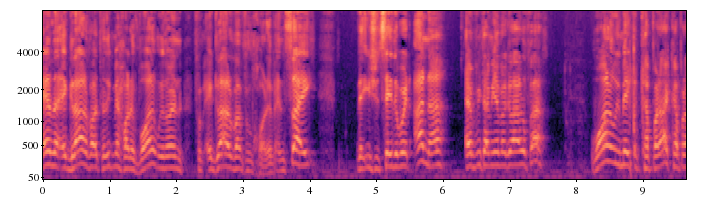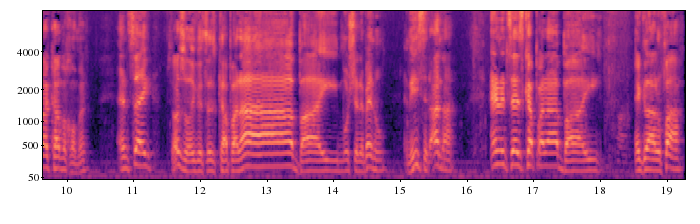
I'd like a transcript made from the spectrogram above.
And the eglarava talik me chorev. Why don't we learn from eglarava from chorev and say that you should say the word ana every time you have eglarava? Why don't we make a kapara kapara kavachomer and say so it says kapara by Moshe Rabbeinu and he said ana, and it says kapara by eglarufa.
